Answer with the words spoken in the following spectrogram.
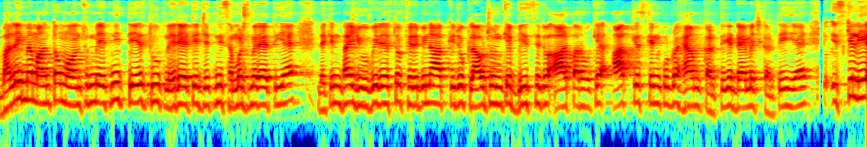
भले ही मैं मानता हूँ मानसून में इतनी तेज़ धूप नहीं रहती है जितनी समर्स में रहती है, लेकिन भाई यूवी रेस तो फिर भी ना आपके जो क्लाउड्स उनके बीच से जो आर पार होकर आपकी स्किन को तो हैम करती है डैमेज करती ही है। तो इसके लिए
